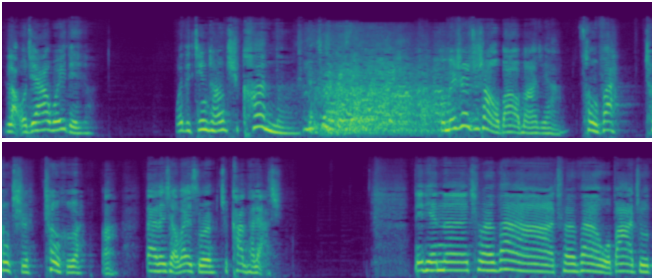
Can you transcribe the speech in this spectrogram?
老家我也得我得经常去看呢。我没事就上我爸我妈家蹭饭、蹭吃、蹭喝啊，带着小外孙去看他俩去。那天呢，吃完饭啊，吃完饭，我爸就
